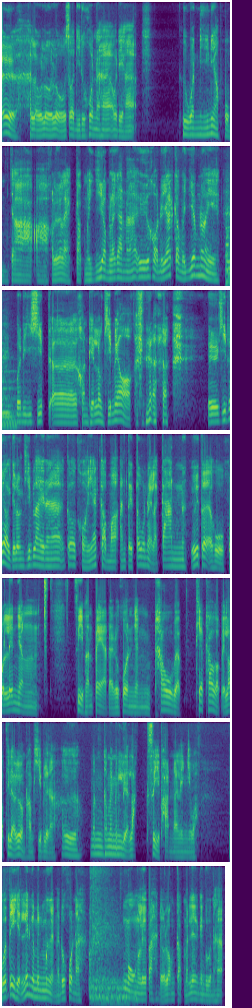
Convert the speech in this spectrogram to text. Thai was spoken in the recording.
เออ ฮัลโหลโหลโหลสวัสดีทุกคนนะฮะสวัสดีฮะ คือวันนี้เนี่ยผมจะ อ่าเขาเรียกอะไร กลับมาเยี่ยมแล้วกันนะ เออ ขออนุญาตกลับมาเยี่ยมหน่อยพอดีคิด เอ่อ คอนเทนต์ลงคลิปไม่ออก เออ คิดไม่ออกจะลงคลิปอะไรนะฮะ ก็ขออนุญาตกลับมาอันเตโต้หน่อยละกัน เอ้ยแต่โอ้โห คนเล่นยังสี่พันแปดอะทุกคน ยังเท่าแบบเทียบเท่ากับไอ้รอบที่แล้วที่ผมทำคลิปเลยนะ เออ มันทำไมมันเหลือหลักสี่พันอะไรอย่างงี้วะปกติเห็นเล่นกันเป็นหมื่นนะทุกคนนะ งงเลยปะเดี๋ยวลองกลับมาเล่นกันดูนะฮะ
